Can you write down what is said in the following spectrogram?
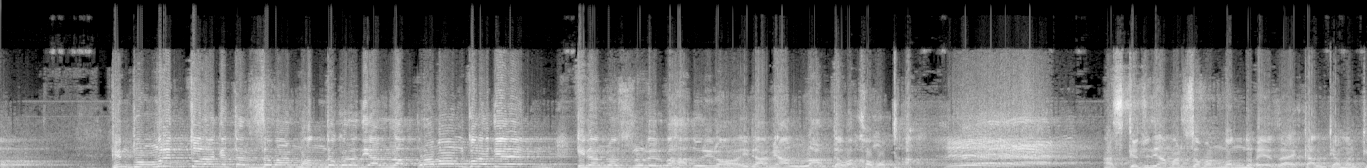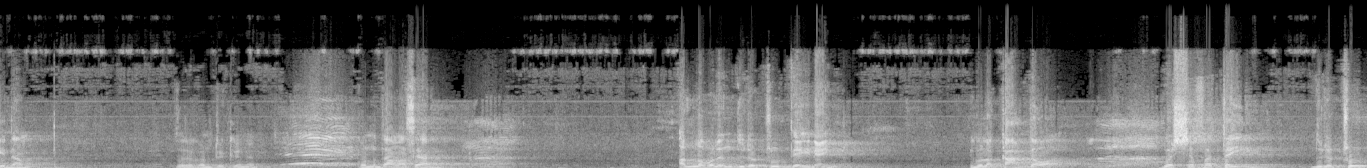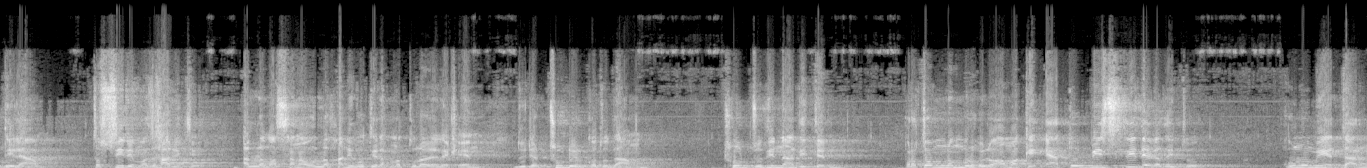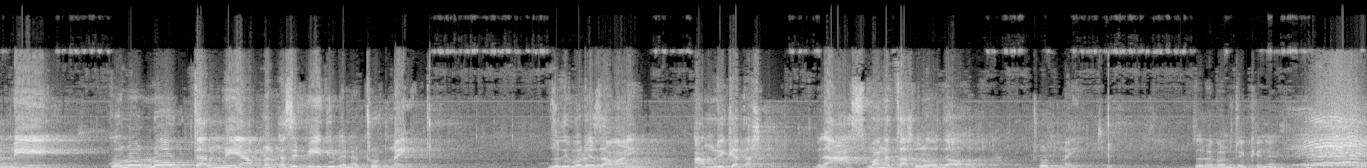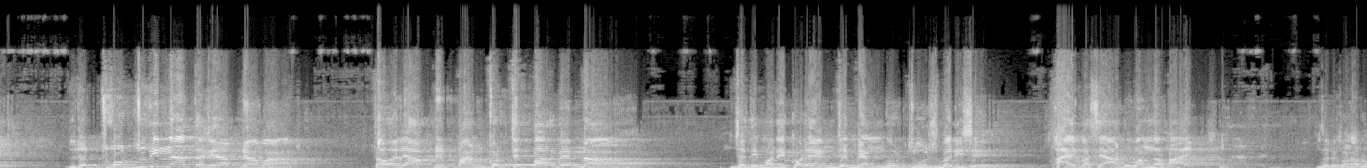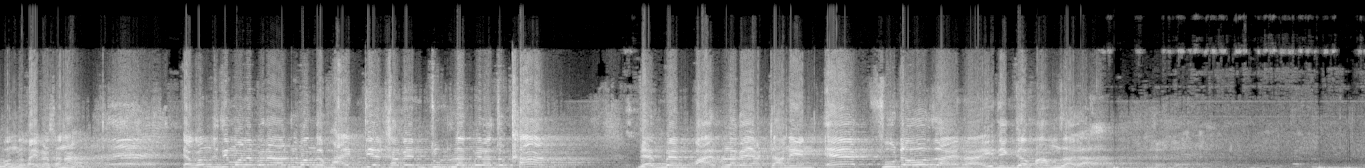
কিন্তু মৃত্যুর আগে তার জবান বন্ধ করে দিয়ে আল্লাহ প্রমাণ করে দিলেন, এটা নজরুলের বাহাদুরি নয়, এটা আমি আল্লাহর দেওয়া ক্ষমতা। আজকে যদি আমার জবান বন্ধ হয়ে যায়, কালকে আমার কি দাম? কোন দাম আছে? আল্লাহ বলেন, দুটো ঠোঁট দেই নাই। এগুলা কার দেওয়া? দুটো ঠোঁট দিলাম তো তফসিরে মজহারিতে আল্লামা সানাউল্লাহ হানিবতী রহমতুল্লাহ লেখেন, দুইটা ঠোঁটের কত দাম? ঠুট যদি না দিতেন প্রথম নম্বর হলো, আমাকে এত বিশ্রী দেখা দিত কোনো মেয়ে, তার মেয়ে, কোনো লোক তার মেয়ে আপনার কাছে বিয়ে দিবে না, ঠোঁট নাই। যদি বলে, জামাই, আমেরিকা তাহে বলে, আসমানে তাহলেও দেওয়া হবে না, ঠোঁট নাই। তোর এখন ঠিক দুটো ঠোঁট যদি না থাকে আপনি আমার, তাহলে আপনি পান করতে পারবেন না। যদি মনে করেন যে ম্যাঙ্গুর জুস বাড়িছে ফাইভ আছে আডুবাঙ্গা ফাইভ যেরকম আডুবাঙ্গা ফাইভ আছে না? এখন যদি মনে করেন আডুবাঙ্গা ফাইভ দিয়ে খাবেন টুট লাগবে না তো খান। দেখবেন পাইপ লাগাই আর টানেন, এক ফুট ফুটও যায় না, এদিক দিয়ে ফার্ম জায়গা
